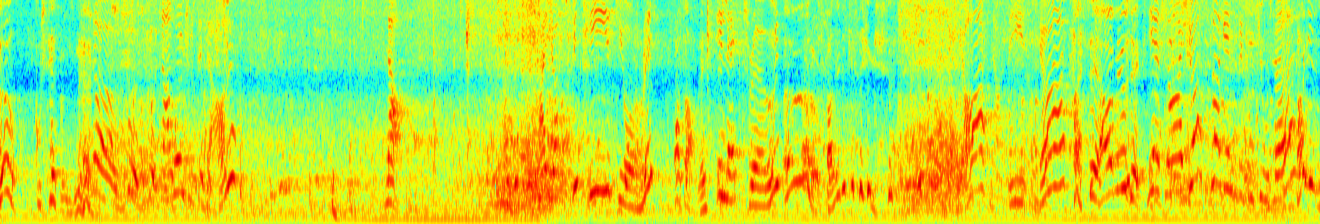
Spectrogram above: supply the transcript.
Oh, good heavens, no. Oh, good, good. Now, won't you sit down? Now, I just fit these to your wrists. What are they? Electrodes. Oh, funny little things. There we are. Now, these here. I say, our music. Yes, now I just plug into the computer. Plug in?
